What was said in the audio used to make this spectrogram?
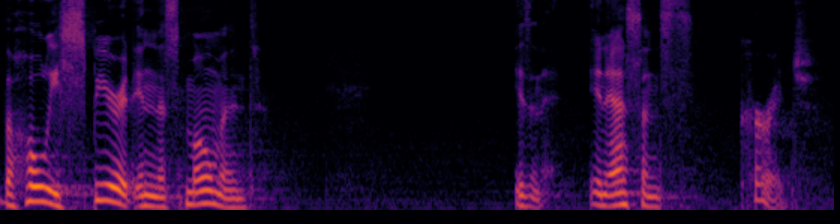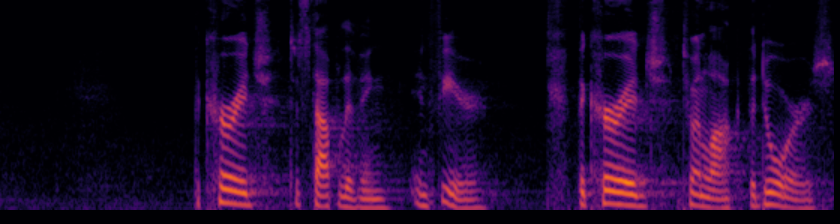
The Holy Spirit in this moment is, in, essence, courage the courage to stop living in fear, the courage to unlock the doors,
